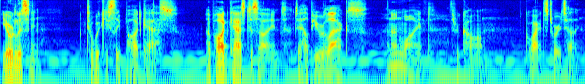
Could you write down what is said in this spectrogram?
You're listening to Wikisleep Podcast, a podcast designed to help you relax and unwind through calm, quiet storytelling.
